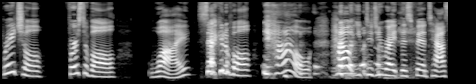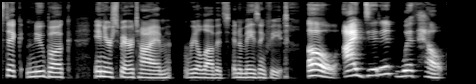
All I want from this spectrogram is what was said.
Rachel, first of all, why? Second of all, how? how did you write this fantastic new book in your spare time? Real love. It's an amazing feat. Oh, I did it with help.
